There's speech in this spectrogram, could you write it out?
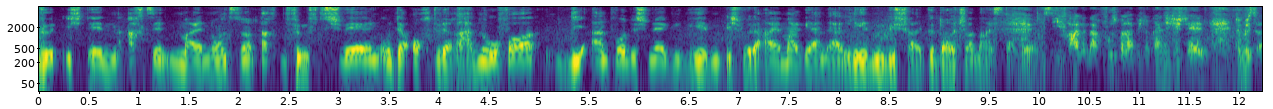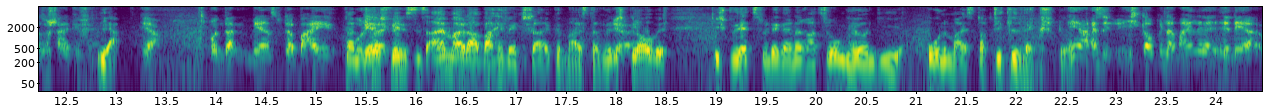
würde ich den 18. Mai 1958 wählen und der Ort wäre Hannover. Die Antwort ist schnell gegeben. Ich würde einmal gerne erleben, wie Schalke deutscher Meister wird. Die Frage nach Fußball habe ich noch gar nicht gestellt. Du bist also Schalke-Fan. Ja. Ja. Und dann wärst du dabei. Dann wäre ich wenigstens einmal dabei, wenn Schalke Meister wird. Ja. Ich glaube, ich werde zu der Generation gehören, die ohne Meistertitel wegstürmt. Ja, also ich glaube mittlerweile, der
